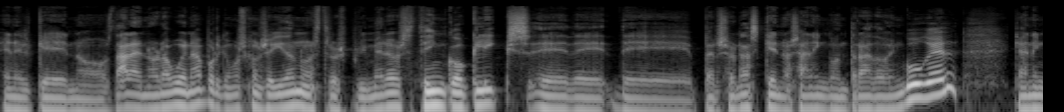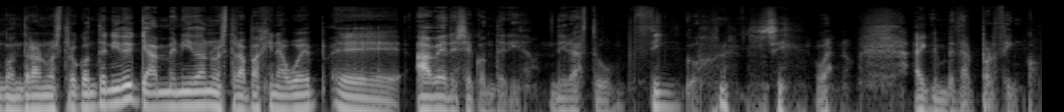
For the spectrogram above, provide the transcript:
en el que nos da la enhorabuena porque hemos conseguido nuestros primeros cinco clics eh, de, personas que nos han encontrado en Google, que han encontrado nuestro contenido y que han venido a nuestra página web eh, a ver ese contenido. Dirás tú, cinco. sí, bueno, hay que empezar por cinco.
